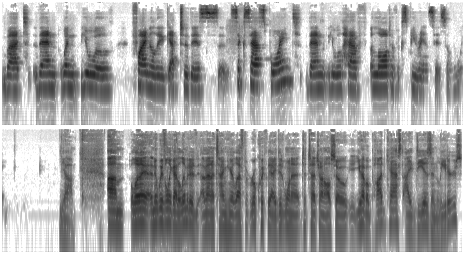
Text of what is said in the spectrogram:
But then when you will finally get to this uh, success point then you will have a lot of experiences on the way yeah. Um, well, I know we've only got a limited amount of time here left, but real quickly, I did want to touch on also you have a podcast, Ideas and Leaders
